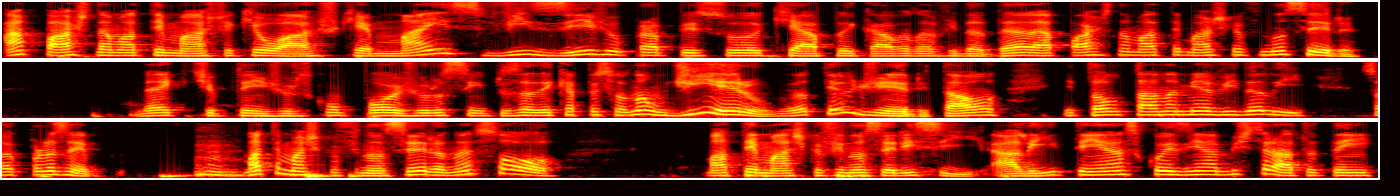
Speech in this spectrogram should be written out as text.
a parte da matemática que eu acho que é mais visível para a pessoa que é aplicável na vida dela é a parte da matemática financeira. Né, que tipo tem juros compostos, juros simples ali que a pessoa, não, dinheiro, eu tenho dinheiro e tal, então tá na minha vida ali. Só que, por exemplo, matemática financeira não é só matemática financeira em si. Ali tem as coisinhas abstratas, tem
